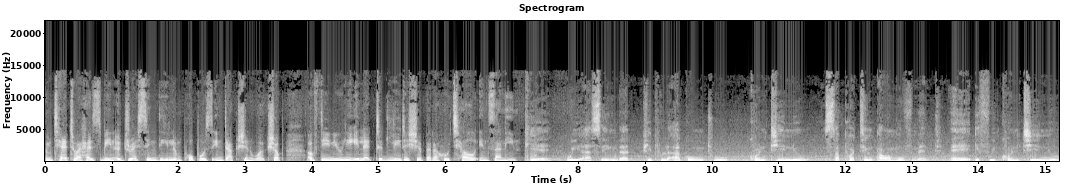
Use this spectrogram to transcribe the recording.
Mthethwa has been addressing the Limpopo's induction workshop of the newly elected leadership at a hotel in Tzaneen. Here, we are saying that people people are going to continue supporting our movement uh, if we continue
